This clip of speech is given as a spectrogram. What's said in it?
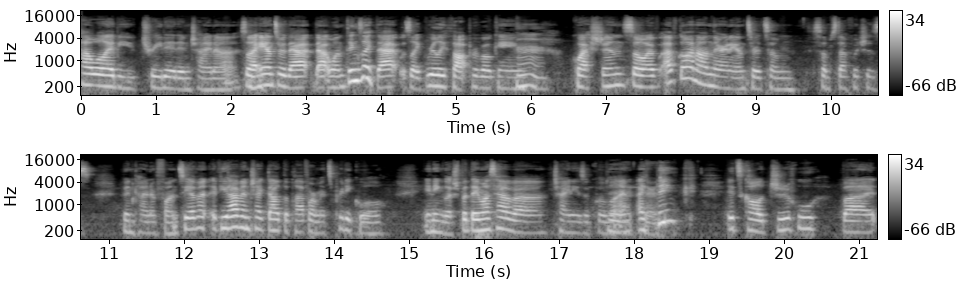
How will I be treated in China?" So I answered that that one. Things like that was like really thought provoking Mm. questions. So I've I've gone on there and answered some some stuff, which has been kind of fun. So you haven't if you haven't checked out the platform, it's pretty cool in English, but they must have a Chinese equivalent. Yeah, and I think it's called Zhihu, but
